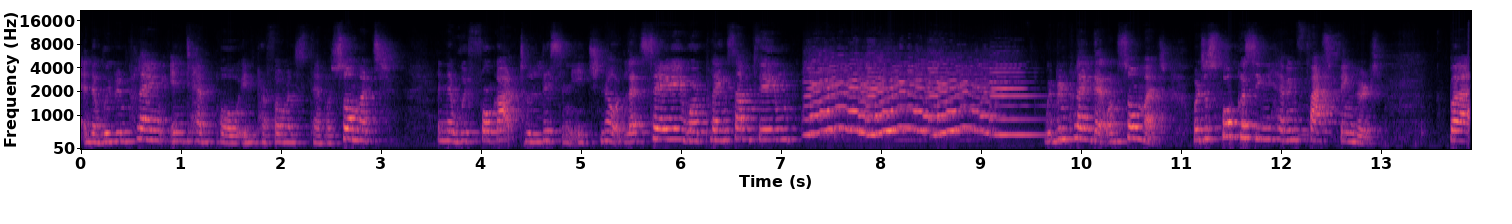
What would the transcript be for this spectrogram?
and then we've been playing in tempo, in performance tempo so much, and then we forgot to listen each note. Let's say we're playing something, we've been playing that one so much, we're just focusing, having fast fingers, but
